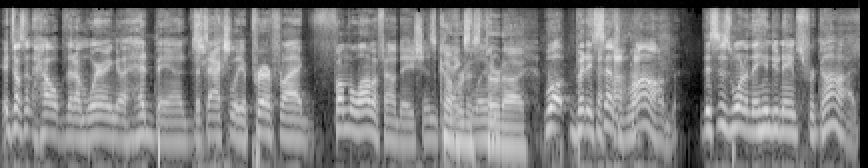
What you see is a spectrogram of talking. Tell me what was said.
it doesn't help that I'm wearing a headband that's actually a prayer flag from the Lama Foundation. It's covering his third eye. Well, but it says Ram. this is one of the Hindu names for God.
